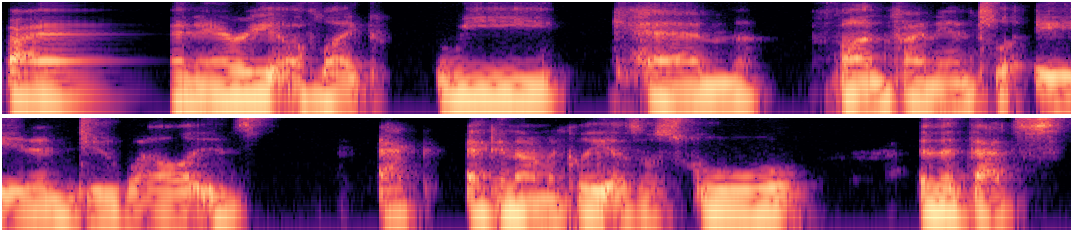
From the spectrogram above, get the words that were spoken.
binary of like we can fund financial aid and do well is ec- economically as a school and that that's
